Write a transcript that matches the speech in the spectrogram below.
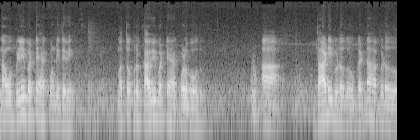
ನಾವು ಬಿಳಿ ಬಟ್ಟೆ ಹಾಕ್ಕೊಂಡಿದ್ದೇವೆ ಮತ್ತೊಬ್ಬರು ಕಾವಿ ಬಟ್ಟೆ ಹಾಕ್ಕೊಳ್ಬೋದು ಆ ದಾಡಿ ಬಿಡೋದು, ಗಡ್ಡ ಬಿಡೋದು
